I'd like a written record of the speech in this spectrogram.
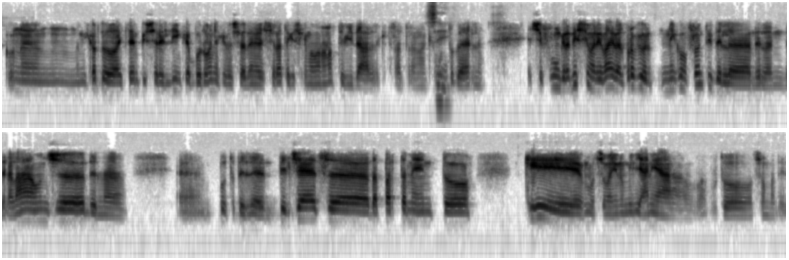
con, ehm, mi ricordo ai tempi c'era il link a Bologna che faceva delle serate che si chiamavano Notte Vidal, che tra l'altro erano anche sì. molto belle. E ci fu un grandissimo revival proprio nei confronti del, del, della lounge, del, eh, del, del jazz eh, d'appartamento che insomma, in Umiliani ha avuto insomma, de,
